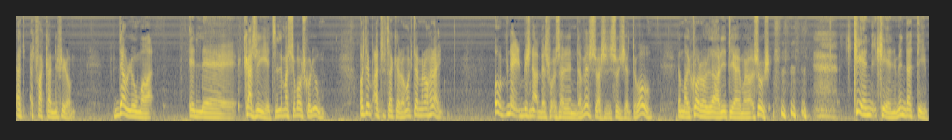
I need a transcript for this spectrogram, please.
għat fakkanni fihom. Dawn li huma l-każijiet li ma ssibhomx kuljum u tibqa' tiftakirhom aktar minn oħrajn. U biex naqbeż fuq Sarin Davesso għax is-suġġett huwa hu, imma l-korollarji tiegħi ma jonqsux. Kien kien minn dat-tip.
